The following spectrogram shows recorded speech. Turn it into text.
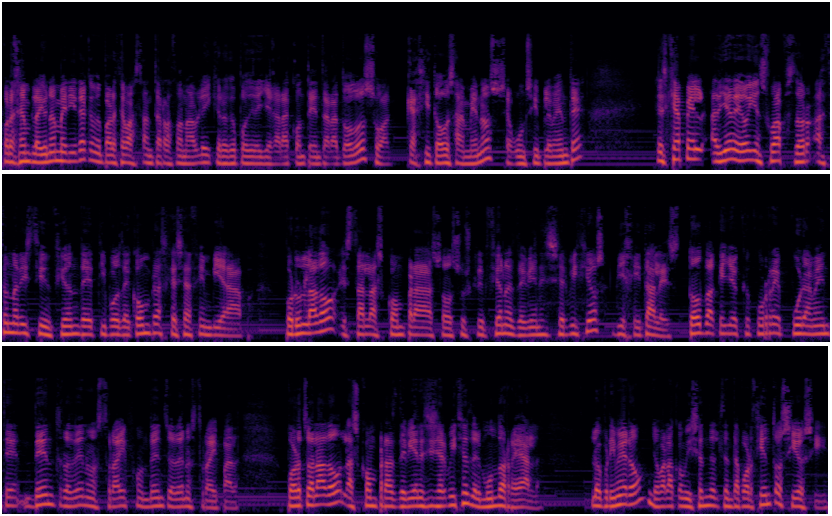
Por ejemplo, hay una medida que me parece bastante razonable y creo que podría llegar a contentar a todos, o a casi todos al menos, según simplemente, es que Apple a día de hoy en su App Store hace una distinción de tipos de compras que se hacen vía app. Por un lado están las compras o suscripciones de bienes y servicios digitales, todo aquello que ocurre puramente dentro de nuestro iPhone, dentro de nuestro iPad. Por otro lado, las compras de bienes y servicios del mundo real. Lo primero lleva la comisión del 30% sí o sí.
